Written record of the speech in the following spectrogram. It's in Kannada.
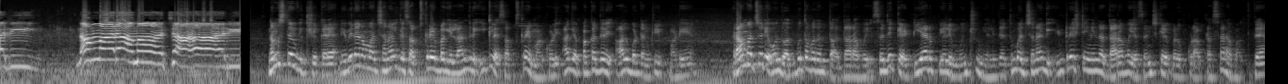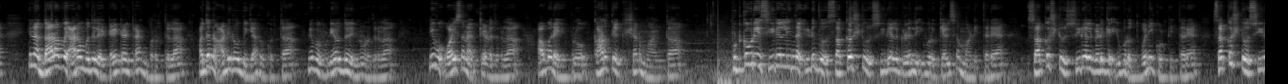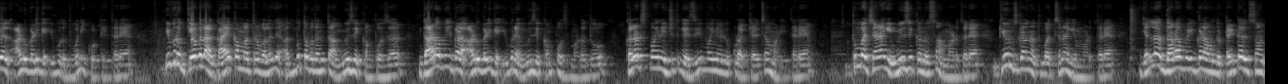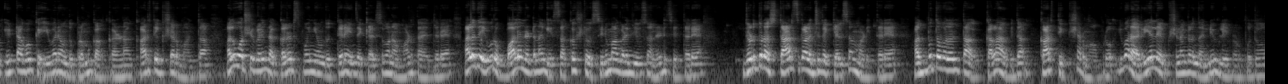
ರಾಮಾಚಾರಿ ನಮ್ಮ ರಾಮಾಚಾರಿ. ನಮಸ್ತೆ ವೀಕ್ಷಕರೇ ನೀವೇನ ನಮ್ಮ ಚಾನಲ್ಗೆ ಸಬ್ಸ್ಕ್ರೈಬ್ ಆಗಿಲ್ಲ ಅಂದರೆ ಈಗಲೇ ಸಬ್ಸ್ಕ್ರೈಬ್ ಮಾಡ್ಕೊಳ್ಳಿ. ಹಾಗೆ ಪಕ್ಕದಲ್ಲಿ ಆಲ್ ಬಟನ್ ಕ್ಲಿಕ್ ಮಾಡಿ. ರಾಮಾಚಾರಿ ಒಂದು ಅದ್ಭುತವಾದಂಥ ಧಾರಾವಾಹಿ. ಸದ್ಯಕ್ಕೆ ಟಿ ಆರ್ ಪಿಯಲ್ಲಿ ಮುಂಚೂಣಿಯಲ್ಲಿದೆ. ತುಂಬ ಚೆನ್ನಾಗಿ ಇಂಟ್ರೆಸ್ಟಿಂಗ್ನಿಂದ ಧಾರಾವಾಹಿಯ ಸಂಚಿಕೆಗಳು ಕೂಡ ಪ್ರಸಾರವಾಗ್ತಿದೆ. ಇನ್ನು ಧಾರಾವಾಹಿ ಆರಂಭದಲ್ಲಿ ಟೈಟಲ್ ಟ್ರ್ಯಾಕ್ ಬರುತ್ತಿಲ್ಲ. ಅದನ್ನು ಆಡಿರೋದು ಯಾರು ಗೊತ್ತಾ? ನೀವು ವಿಡಿಯೋದಲ್ಲಿ ನೋಡಿದ್ರಲ್ಲ? ನೀವು ವಾಯ್ಸನ್ನು ಕೇಳಿದ್ರಲ್ಲ? ಅವರೇ ಇಬ್ಬರು ಕಾರ್ತಿಕ್ ಶರ್ಮಾ ಅಂತ. ಪುಟ್ಗೌರಿ ಸೀರಿಯಲ್ನಿಂದ ಹಿಡಿದು ಸಾಕಷ್ಟು ಸೀರಿಯಲ್ಗಳಲ್ಲಿ ಇವರು ಕೆಲಸ ಮಾಡಿದ್ದಾರೆ. ಸಾಕಷ್ಟು ಸೀರಿಯಲ್ಗಳಿಗೆ ಇವರು ಧ್ವನಿ ಕೊಟ್ಟಿದ್ದಾರೆ. ಸಾಕಷ್ಟು ಸೀರಿಯಲ್ ಹಾಡುಗಳಿಗೆ ಇವರು ಧ್ವನಿ ಕೊಟ್ಟಿದ್ದಾರೆ. ಇವರು ಕೇವಲ ಗಾಯಕ ಮಾತ್ರವಲ್ಲದೆ ಅದ್ಭುತವಾದಂಥ ಮ್ಯೂಸಿಕ್ ಕಂಪೋಸರ್. ಧಾರಾವಾಹಿಗಳ ಹಾಡುಗಳಿಗೆ ಇವರೇ ಮ್ಯೂಸಿಕ್ ಕಂಪೋಸ್ ಮಾಡೋದು. ಕಲರ್ಸ್ ವಾಹಿನಿ ಜೊತೆಗೆ ಜಿ ವಾಹಿನಿಯಲ್ಲೂ ಕೂಡ ಕೆಲಸ ಮಾಡಿದ್ದಾರೆ. ತುಂಬ ಚೆನ್ನಾಗಿ ಮ್ಯೂಸಿಕನ್ನು ಸಹ ಮಾಡ್ತಾರೆ. ಟ್ಯೂನ್ಸ್ಗಳನ್ನು ತುಂಬ ಚೆನ್ನಾಗಿ ಮಾಡ್ತಾರೆ. ಎಲ್ಲ ಧಾರಾವಾಹಿಗಳ ಒಂದು ಟೈಟಲ್ ಸಾಂಗ್ ಹಿಟ್ ಆಗೋಕ್ಕೆ ಇವರೇ ಒಂದು ಪ್ರಮುಖ ಕಾರಣ. ಕಾರ್ತಿಕ್ ಶರ್ಮಾ ಅಂತ ಹಲವು ವರ್ಷಗಳಿಂದ ಕಲರ್ಸ್ ವಾಹಿನಿಯ ಒಂದು ತೆರೆಯಿಂದ ಕೆಲಸವನ್ನು ಮಾಡ್ತಾ ಇದ್ದಾರೆ. ಅಲ್ಲದೆ ಇವರು ಬಾಲನಟನಾಗಿ ಸಾಕಷ್ಟು ಸಿನಿಮಾಗಳಲ್ಲಿಯೂ ಸಹ ನಟಿಸಿದ್ದಾರೆ. ದೊಡ್ಡ ದೊಡ್ಡ ಸ್ಟಾರ್ಸ್ಗಳ ಜೊತೆ ಕೆಲಸ ಮಾಡಿದ್ದಾರೆ. ಅದ್ಭುತವಾದಂಥ ಕಲಾವಿದ ಕಾರ್ತಿಕ್ ಶರ್ಮಾ ಅವರು ಇವರ ರಿಯಲ್ ಲೈಫ್ ಕ್ಷಣಗಳನ್ನು ನೀವು ನೋಡ್ಬೋದು.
